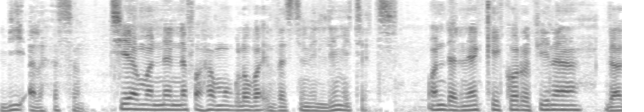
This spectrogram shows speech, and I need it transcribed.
B. Alhassan, ciyaman nan na Fahamu Global Investment Limited. Wanda na kai korafina ga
